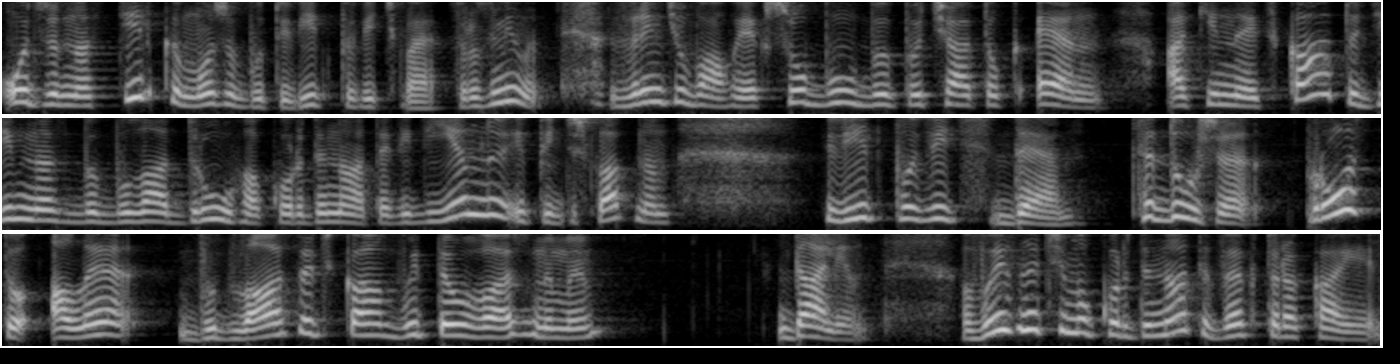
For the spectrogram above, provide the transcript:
Отже, в нас тільки може бути відповідь В. Зрозуміли? Зверніть увагу, якщо був би початок n, а кінець k, тоді в нас би була друга координата від'ємною і підійшла б нам відповідь D. Це дуже просто, але, будь ласочка, будьте уважними. Далі. Визначимо координати вектора КЛ.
